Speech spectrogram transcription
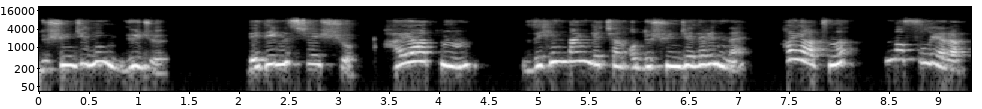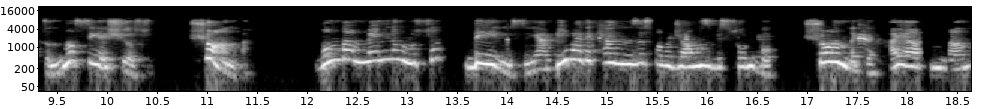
düşüncenin gücü dediğimiz şey şu. Hayatının zihinden geçen o düşüncelerinle hayatını nasıl yarattın, nasıl yaşıyorsun şu anda? Bundan memnun musun, değil misin? Yani bir yerde kendimize soracağımız bir soru bu. Şu andaki hayatımdan,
